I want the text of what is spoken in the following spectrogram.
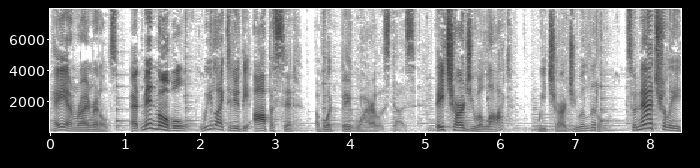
Hey, I'm Ryan Reynolds. At Mint Mobile, we like to do the opposite of what Big Wireless does. They charge you a lot, we charge you a little. So naturally,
